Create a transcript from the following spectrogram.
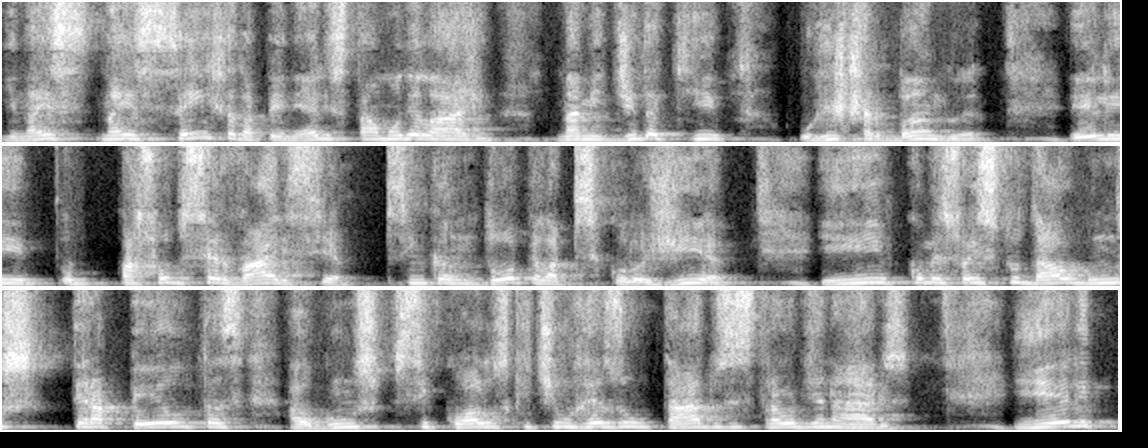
E na, na essência da PNL está a modelagem. Na medida que o Richard Bandler, ele passou a observar, ele se, se encantou pela psicologia e começou a estudar alguns terapeutas, alguns psicólogos que tinham resultados extraordinários. E ele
